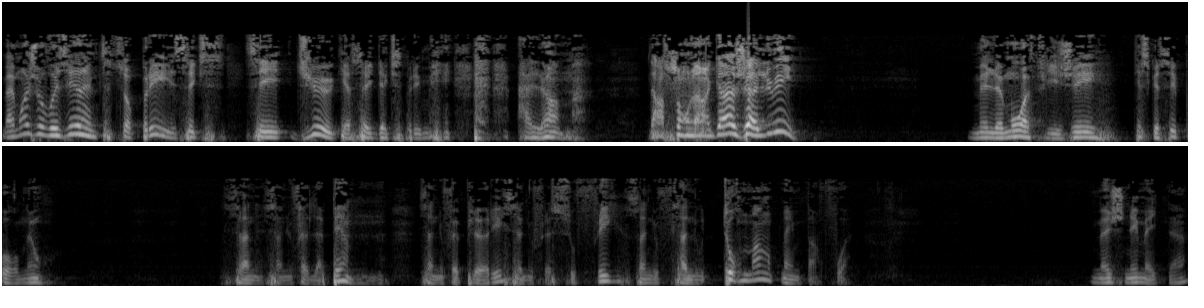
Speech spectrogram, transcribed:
Ben moi, je vais vous dire une petite surprise, c'est que c'est Dieu qui essaie d'exprimer à l'homme, dans son langage à lui. Mais le mot affligé, qu'est-ce que c'est pour nous? Ça, nous fait de la peine, ça nous fait pleurer, ça nous fait souffrir, ça nous, ça nous tourmente même parfois. Imaginez maintenant,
